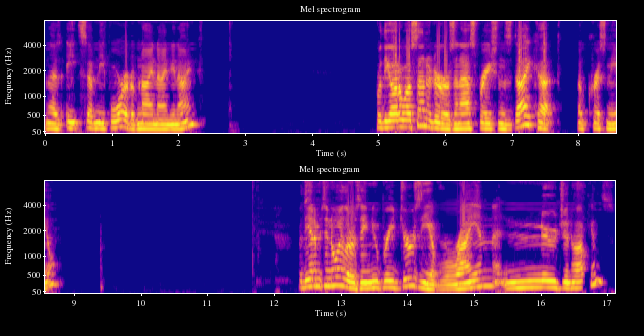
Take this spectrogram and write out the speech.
And that is 874 out of 999. For the Ottawa Senators, an Aspirations die cut of Chris Neil. For the Edmonton Oilers, a new breed jersey of Ryan Nugent Hopkins.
